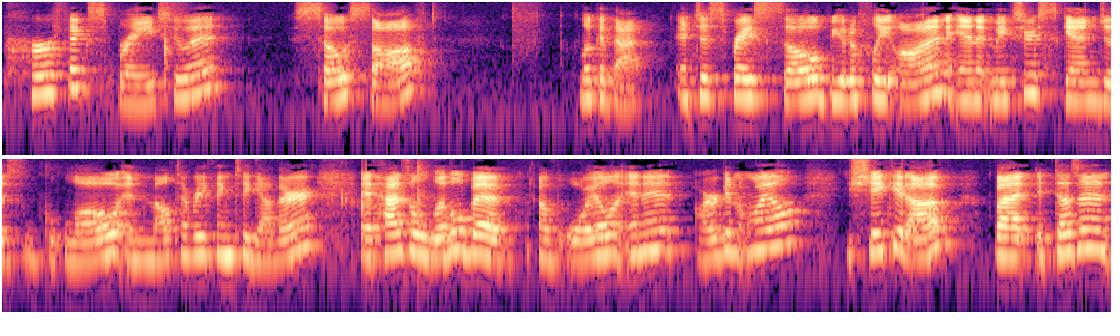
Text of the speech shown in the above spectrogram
perfect spray to it, so soft. Look at that. It just sprays so beautifully on and it makes your skin just glow and melt everything together. It has a little bit of oil in it, argan oil. You shake it up, but it doesn't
